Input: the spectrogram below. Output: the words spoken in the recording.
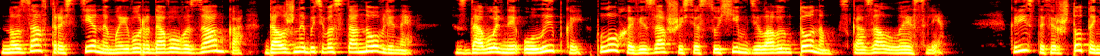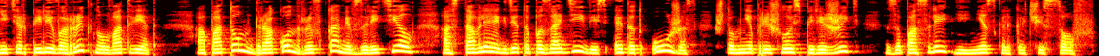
но завтра стены моего родового замка должны быть восстановлены», с довольной улыбкой, плохо вязавшейся с сухим деловым тоном, сказал Лесли. Кристофер что-то нетерпеливо рыкнул в ответ, а потом дракон рывками взлетел, оставляя где-то позади весь этот ужас, что мне пришлось пережить за последние несколько часов.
